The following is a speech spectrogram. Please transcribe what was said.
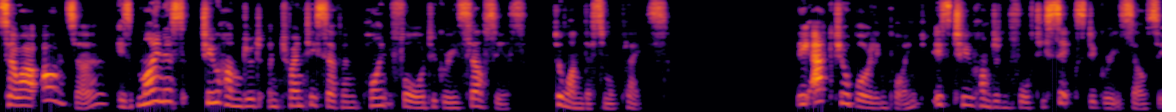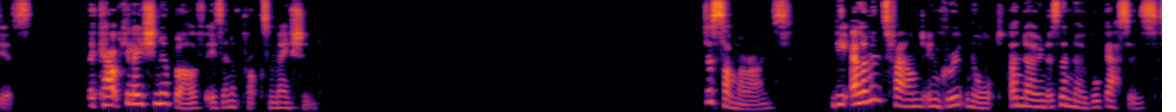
So our answer is minus 227.4 degrees Celsius to one decimal place. The actual boiling point is 246 degrees Celsius. The calculation above is an approximation. To summarise, the elements found in group naught are known as the noble gases.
